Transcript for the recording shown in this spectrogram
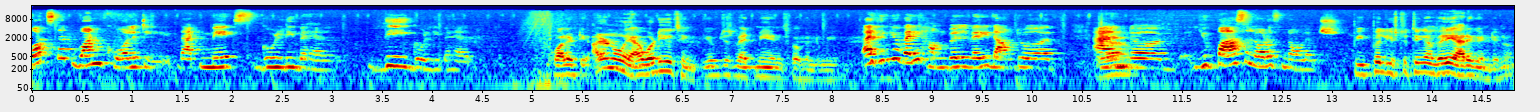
what's that one quality that makes Goldie Behl the Goldie Behl? Quality. I don't know. Yeah. What do you think? You've just met me and spoken to me. I think you're very humble, very down to earth, and Yeah. uh, you pass a lot of knowledge. People used to think I'm very arrogant. You know.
